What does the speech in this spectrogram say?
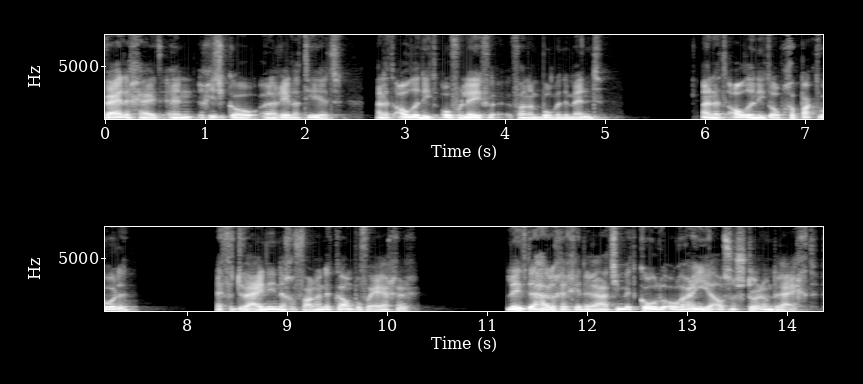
veiligheid en risico relateert aan het al dan niet overleven van een bombardement, aan het al dan niet opgepakt worden en verdwijnen in een gevangenenkamp of erger, leeft de huidige generatie met code oranje als een storm dreigt.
